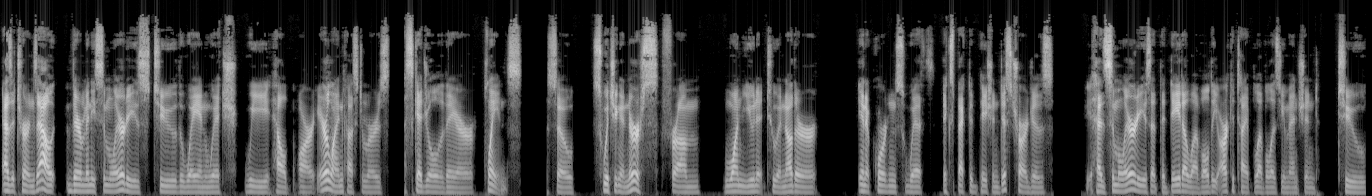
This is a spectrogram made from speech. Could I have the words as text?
As it turns out, there are many similarities to the way in which we help our airline customers schedule their planes. So, switching a nurse from one unit to another in accordance with expected patient discharges has similarities at the data level, the archetype level, as you mentioned, to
